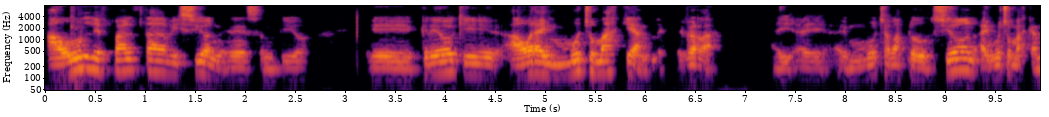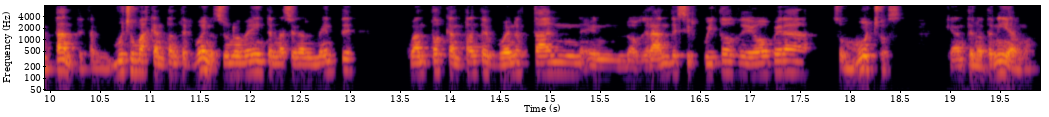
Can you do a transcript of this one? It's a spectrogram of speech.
aún le falta visión en ese sentido. Eh, creo que ahora hay mucho más que antes, es verdad. Hay, hay, hay, mucha más producción, hay muchos más cantantes, también, muchos más cantantes buenos. Si uno ve internacionalmente cuántos cantantes buenos están en los grandes circuitos de ópera, son muchos, que antes no teníamos.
